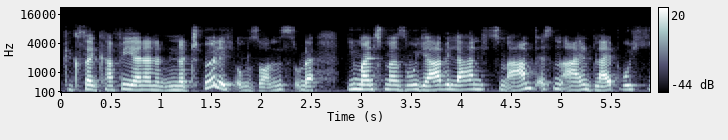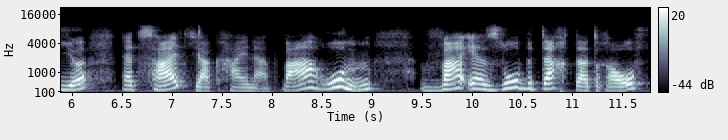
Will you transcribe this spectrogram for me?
kriegst deinen Kaffee ja natürlich umsonst. Oder wie manchmal so, ja, wir laden dich zum Abendessen ein, bleib ruhig hier. Da zahlt ja keiner. Warum war er so bedacht darauf,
